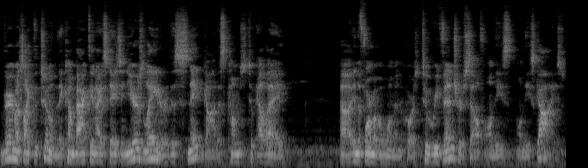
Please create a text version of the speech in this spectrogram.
very much like the tomb, they come back to the United States, and years later, this snake goddess comes to L.A. Uh, in the form of a woman, of course, to revenge herself on these on these guys.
